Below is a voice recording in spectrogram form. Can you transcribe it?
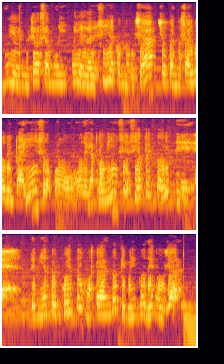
Muy orgullosa, muy, muy agradecida con Nogoyá. Yo cuando salgo del país o, de la provincia siempre estoy eh, teniendo en cuenta y mostrando que vengo de Nogoyá.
